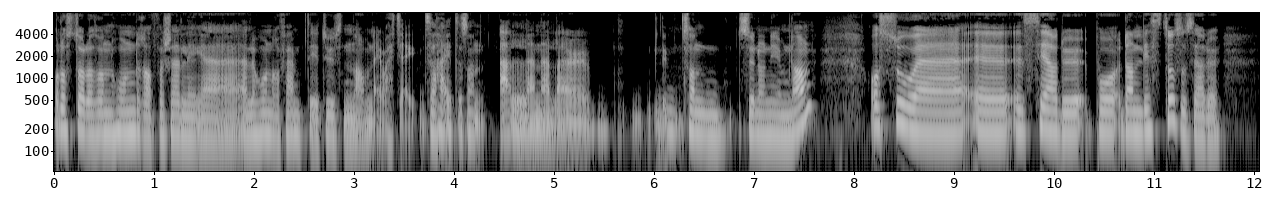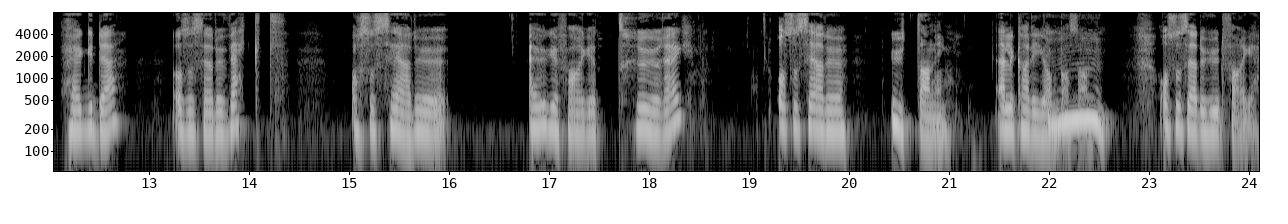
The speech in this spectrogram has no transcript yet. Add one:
Og da står det sånn 100 forskjellige, eller 150 000 navn, jeg vet ikke, som heter sånn Ellen eller sånn synonymnavn. Og så eh, eh, ser du på den lista, så ser du høgde, og så ser du vekt, og så ser du øyefarge, tror jeg. Og så ser du utdanning, eller hva de jobber som. Og så ser du hudfarge.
